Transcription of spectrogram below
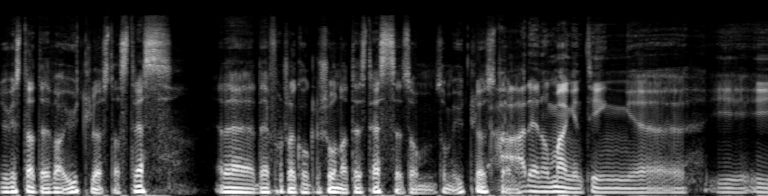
du visste at det var utløst av stress. Er det, det er fortsatt konklusjonen at det er stresset som, som utløste Ja, det er nok mange ting uh, i, i,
